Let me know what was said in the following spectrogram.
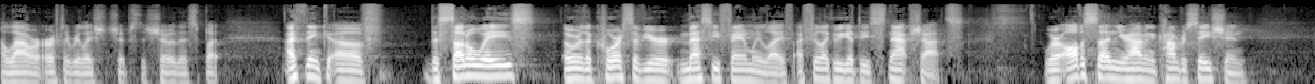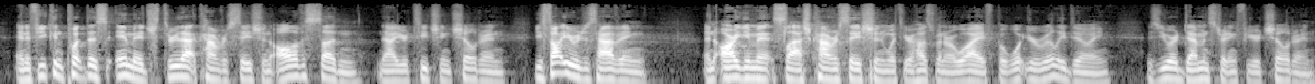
allow our earthly relationships to show this. But I think of the subtle ways over the course of your messy family life, I feel like we get these snapshots where all of a sudden you're having a conversation. And if you can put this image through that conversation, all of a sudden now you're teaching children. You thought you were just having an argument slash conversation with your husband or wife, but what you're really doing is you are demonstrating for your children.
